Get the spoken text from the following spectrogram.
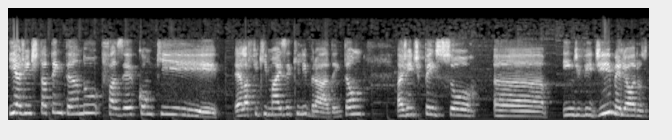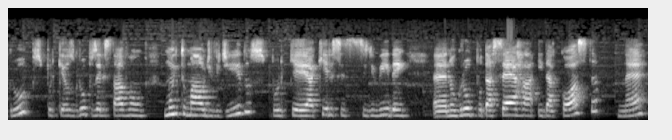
e a gente está tentando fazer com que ela fique mais equilibrada. Então a gente pensou uh, em dividir melhor os grupos, porque os grupos eles estavam muito mal divididos, porque aqui eles se, se dividem uh, no grupo da Serra e da Costa, né?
